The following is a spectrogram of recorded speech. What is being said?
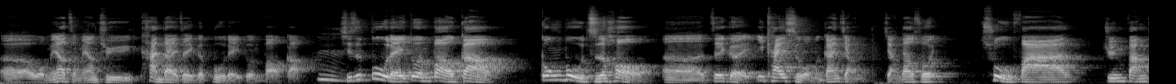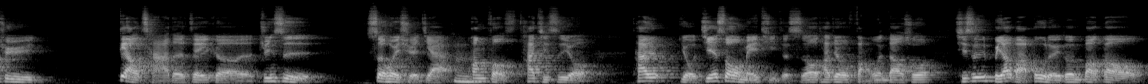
呃，我们要怎么样去看待这个布雷顿报告？嗯，其实布雷顿报告公布之后，呃，这个一开始我们刚才讲讲到说，触发军方去调查的这个军事。社会学家 Pumfos 他其实有他有接受媒体的时候，他就访问到说，其实不要把布雷顿报告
